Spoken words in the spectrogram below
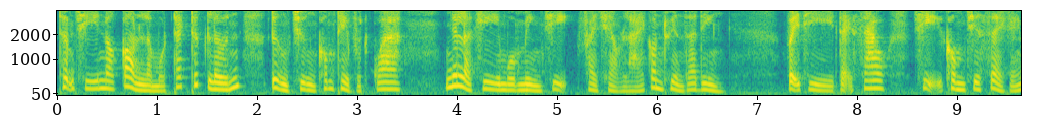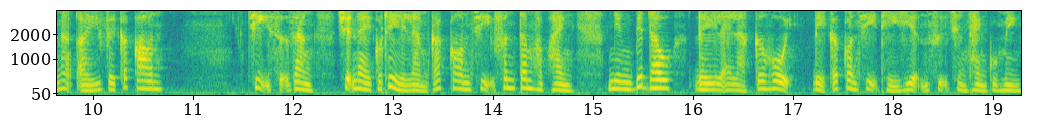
thậm chí nó còn là một thách thức lớn, tưởng chừng không thể vượt qua, nhất là khi một mình chị phải chèo lái con thuyền gia đình. Vậy thì tại sao chị không chia sẻ gánh nặng ấy với các con? Chị sợ rằng chuyện này có thể làm các con chị phân tâm học hành, nhưng biết đâu đây lại là cơ hội để các con chị thể hiện sự trưởng thành của mình.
